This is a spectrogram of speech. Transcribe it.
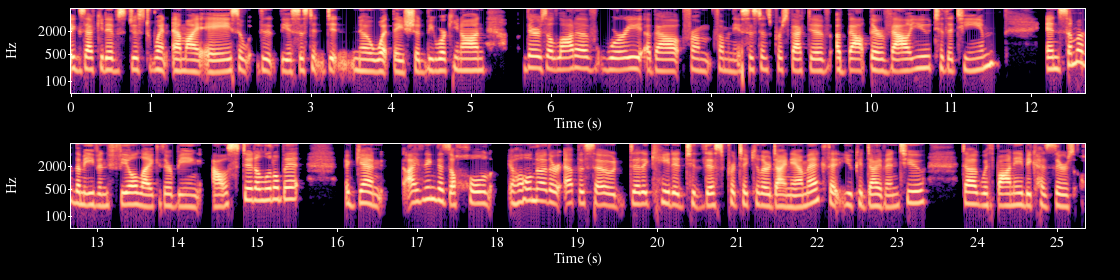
executives just went MIA, so the, the assistant didn't know what they should be working on. There's a lot of worry about, from, from the assistant's perspective, about their value to the team. And some of them even feel like they're being ousted a little bit. Again, I think that's a whole a whole nother episode dedicated to this particular dynamic that you could dive into, Doug, with Bonnie, because there's a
